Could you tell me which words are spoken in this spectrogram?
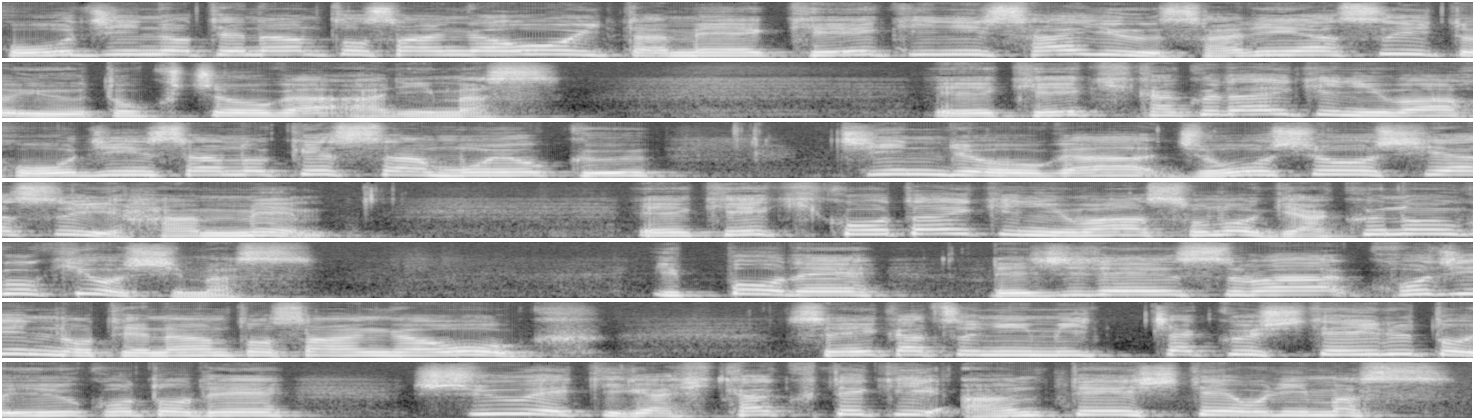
法人のテナントさんが多いため景気に左右されやすいという特徴があります。えー、景気拡大期には法人さんの決算も良く、賃料が上昇しやすい反面、えー、景気後退期にはその逆の動きをします。一方で、レジデンスは個人のテナントさんが多く、生活に密着しているということで、収益が比較的安定しております。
